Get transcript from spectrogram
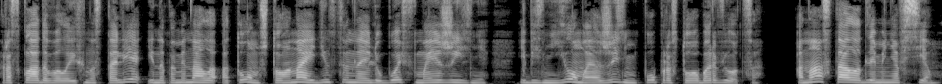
раскладывала их на столе и напоминала о том, что она единственная любовь в моей жизни, и без нее моя жизнь попросту оборвется. Она стала для меня всем.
